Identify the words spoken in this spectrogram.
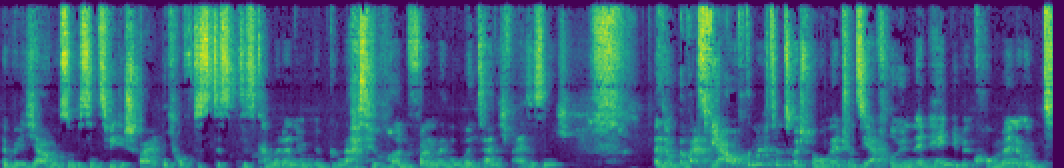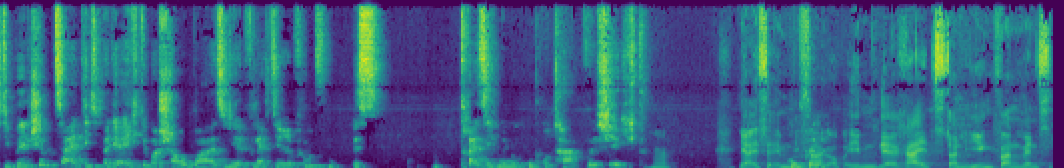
Da bin ich ja auch noch so ein bisschen zwiegespalten. Ich hoffe, das, das, das kann man dann im, im Gymnasium anfangen, weil momentan, ich weiß es nicht also was wir auch gemacht haben, zum Beispiel, Romy hat schon sehr früh ein, ein, Handy bekommen und die Bildschirmzeit, die ist bei dir echt überschaubar. Also die hat vielleicht ihre fünf bis 30 Minuten pro Tag, wo ich echt ja. Ja, ist ja eben die Frage, ob eben der Reiz dann irgendwann, wenn es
